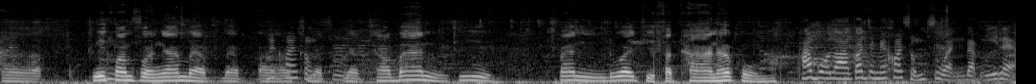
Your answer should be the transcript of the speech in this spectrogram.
เอ่อมีความสวยงามแบบแบบเอ่อไม่ค่อยสมแบบส่วน แบบชาวบ้านที่ปั้นด้วยจิตศรัทธานะครับผม พระโบราณก็จะไม่ค่อยสมส่วนแบบนี้แหละ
